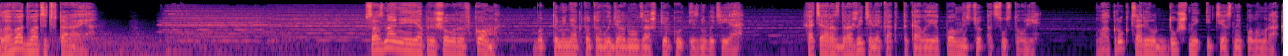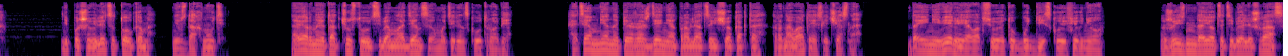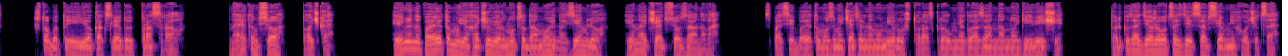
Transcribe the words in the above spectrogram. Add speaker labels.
Speaker 1: Глава 22. В сознание я пришел рывком, будто меня кто-то выдернул за шкирку из небытия. Хотя раздражители, как таковые, полностью отсутствовали. Вокруг царил душный и тесный полумрак. Не пошевелиться толком, не вздохнуть. Наверное, так чувствуют себя младенцы в материнской утробе. Хотя мне на перерождение отправляться еще как-то рановато, если честно. Да и не верю я во всю эту буддийскую фигню. Жизнь дается тебе лишь раз, чтобы ты ее как следует просрал. На этом все, точка. Именно поэтому я хочу вернуться домой, на землю, и начать все заново. Спасибо этому замечательному миру, что раскрыл мне глаза на многие вещи. Только задерживаться здесь совсем не хочется.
